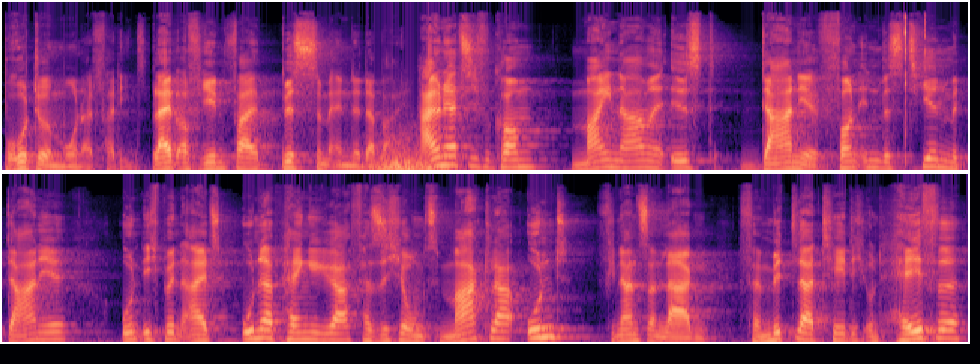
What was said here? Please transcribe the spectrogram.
brutto im Monat verdienst. Bleib auf jeden Fall bis zum Ende dabei. Hi und herzlich willkommen. Mein Name ist Daniel von Investieren mit Daniel und ich bin als unabhängiger Versicherungsmakler und Finanzanlagenvermittler tätig und helfe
